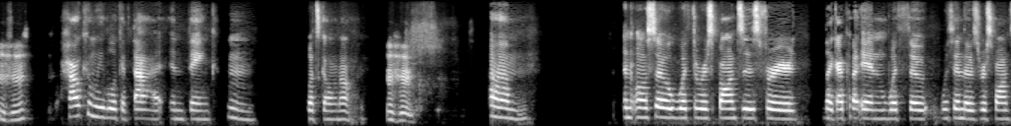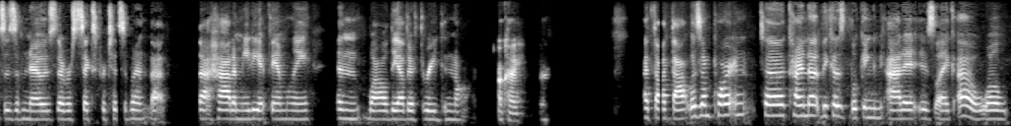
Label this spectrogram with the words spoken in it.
hmm how can we look at that and think, hmm, what's going on? Mm-hmm. Um, and also with the responses for like I put in with the within those responses of no's, there were six participant that that had immediate family, and while the other three did not. Okay. I thought that was important to kind of because looking at it is like, oh, well,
